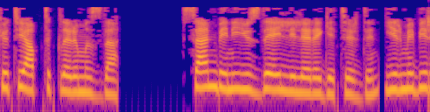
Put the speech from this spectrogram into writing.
kötü yaptıklarımız da. Sen beni %50'lere getirdin, 21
